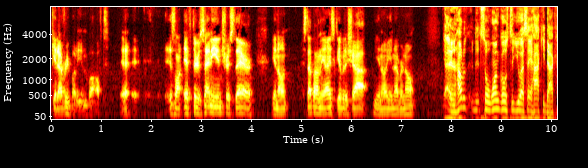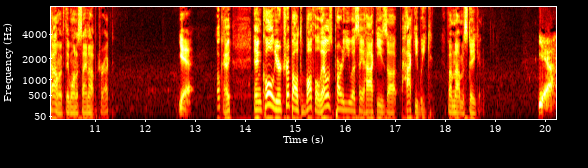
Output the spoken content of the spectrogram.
get everybody involved. As long if there's any interest there, you know, step on the ice, give it a shot. You know, you never know. yeah, and how? Did, so one goes to USAHockey.com if they want to sign up, correct? Yeah, Okay. And Cole, your trip out to Buffalo that was part of USA Hockey's uh, Hockey Week, if I'm not mistaken. yeah,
